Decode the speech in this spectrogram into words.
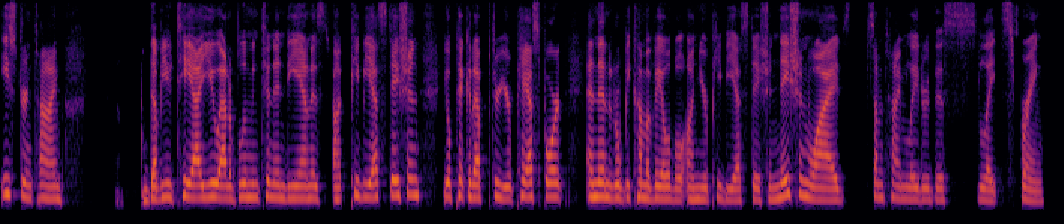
Eastern Time. WTIU out of Bloomington, Indiana's uh, PBS station. You'll pick it up through your passport, and then it'll become available on your PBS station nationwide sometime later this late spring.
